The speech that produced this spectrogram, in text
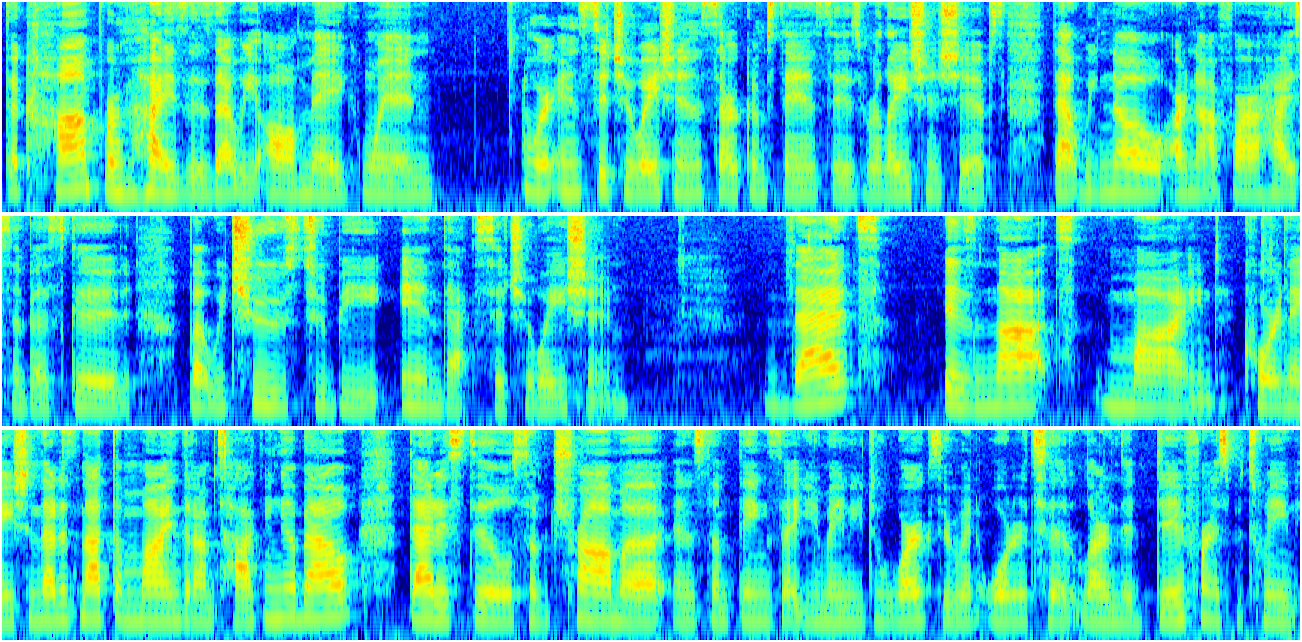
the compromises that we all make when we're in situations, circumstances, relationships that we know are not for our highest and best good, but we choose to be in that situation. That is not mind coordination. That is not the mind that I'm talking about. That is still some trauma and some things that you may need to work through in order to learn the difference between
